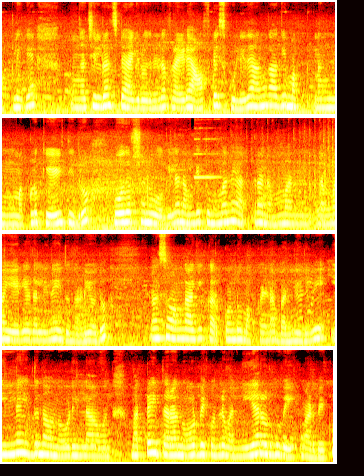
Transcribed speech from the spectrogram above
ಮಕ್ಕಳಿಗೆ ಚಿಲ್ಡ್ರನ್ಸ್ ಡೇ ಆಗಿರೋದ್ರಿಂದ ಫ್ರೈಡೇ ಆಫ್ ಡೇ ಸ್ಕೂಲ್ ಇದೆ. ಹಂಗಾಗಿ ಮಕ್ ನನ್ನ ಮಕ್ಕಳು ಕೇಳ್ತಿದ್ರು. ಹೋದ ವರ್ಷವೂ ಹೋಗಿಲ್ಲ. ನಮಗೆ ತುಂಬಾ ಹತ್ರ ನಮ್ಮ ನಮ್ಮ ಏರಿಯಾದಲ್ಲಿನೇ ಇದು ನಡೆಯೋದು. ಸೊ ಹಂಗಾಗಿ ಕರ್ಕೊಂಡು ಮಕ್ಕಳನ್ನ ಬಂದಿದ್ದೀವಿ ಇಲ್ಲೇ ಇದ್ದು ನಾವು ನೋಡಿಲ್ಲ, ಒಂದು ಮತ್ತೆ ಈ ಥರ ನೋಡಬೇಕು ಅಂದರೆ ಒನ್ ಇಯರ್ವರೆಗೂ ವೆಯ್ಟ್ ಮಾಡಬೇಕು.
